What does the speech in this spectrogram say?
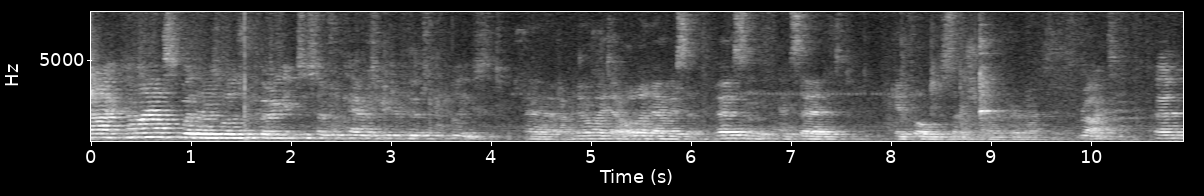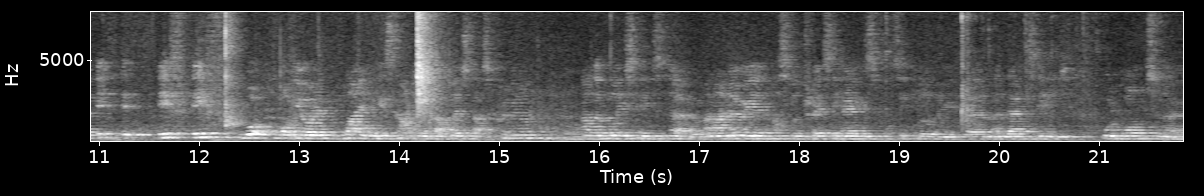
Can I, can I ask whether, as well as referring it to social care, it's been referred to the police? Uh, I've no idea. All I know is that the person concerned informed the social worker about it. Right. Um, if, if, if, if what, what you're implying is happening at that place, that's criminal, and the police need to know. And I know Ian Hassel and Tracy Hayes particularly, um, and their teams would want to know,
